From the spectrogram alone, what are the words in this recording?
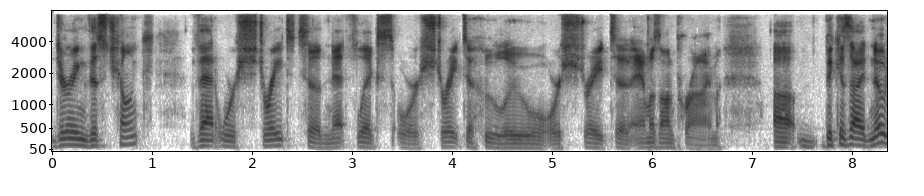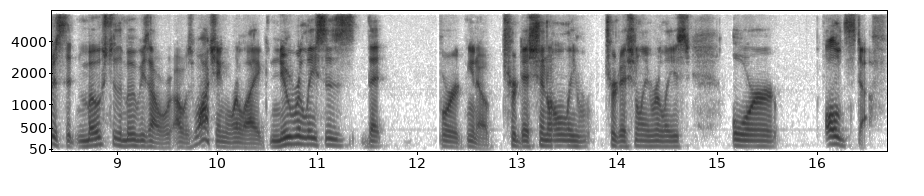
during this chunk that were straight to Netflix or straight to Hulu or straight to Amazon Prime. Uh, because I had noticed that most of the movies I, w- I was watching were like new releases that were, you know, traditionally traditionally released or old stuff.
